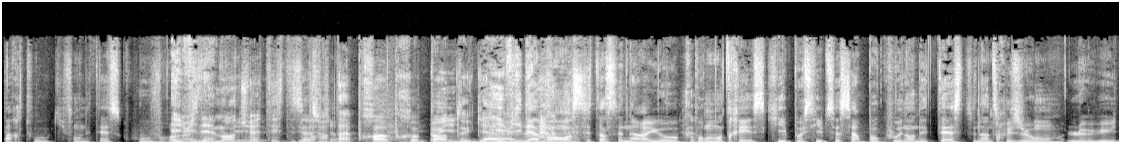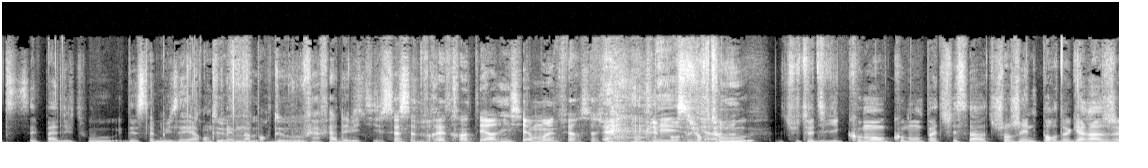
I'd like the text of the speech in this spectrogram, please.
partout, qui font des tests, couvrent. Évidemment, euh, tu as testé ça sur ta propre porte Oui, de garage. Évidemment, c'est un scénario pour montrer ce qui est possible. Ça sert beaucoup dans des tests d'intrusion. Le but, c'est pas du tout de s'amuser à rentrer n'importe de vous faire faire des bêtises. Ça, ça devrait être interdit s'il y a moyen de faire ça sur Et surtout, tu te dis comment comment patcher ça? Changer une porte de garage,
